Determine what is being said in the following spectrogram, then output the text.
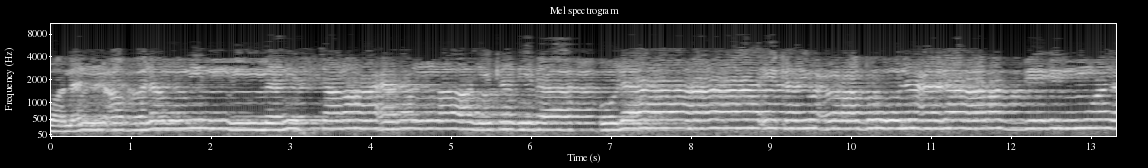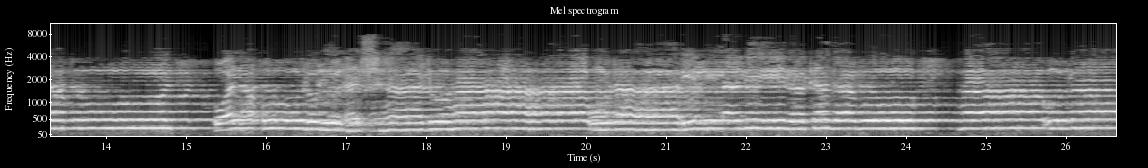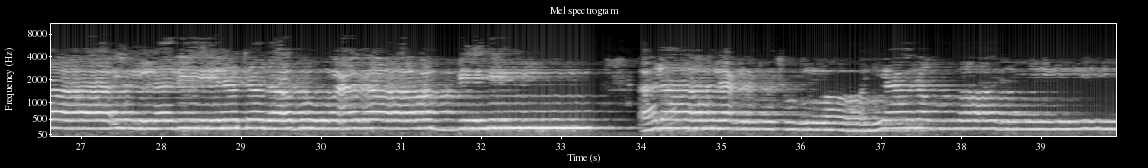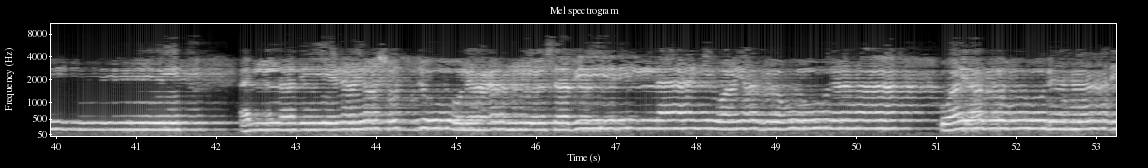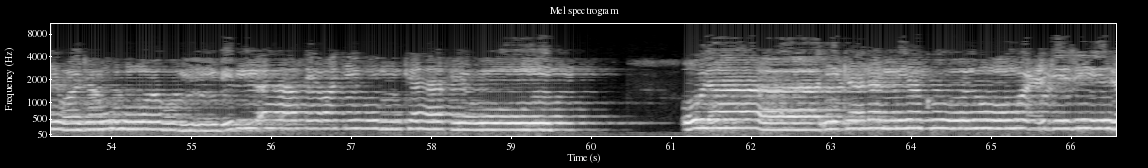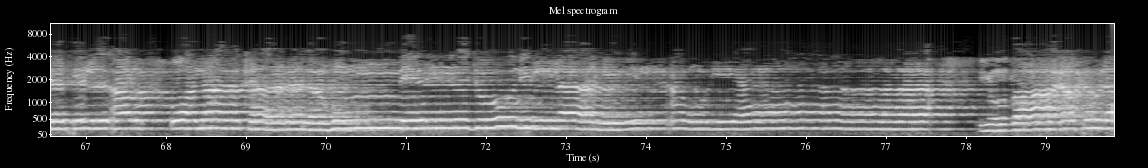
ومن أظلم ممن افترى على الله كذبا أولئك يعرضون على ربهم ويقول ويقول الأشهاد هؤلاء الذين كذبوا. يصدون عن سبيل الله ويبغونها ويبغونها عوجا وهم بالآخرة هم كافرون. أولئك لم يكونوا معجزين في الأرض وما كان لهم من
